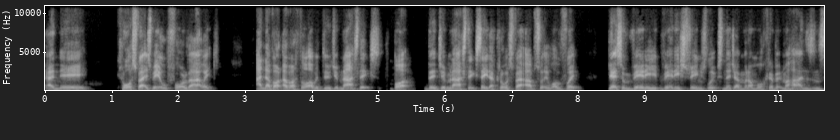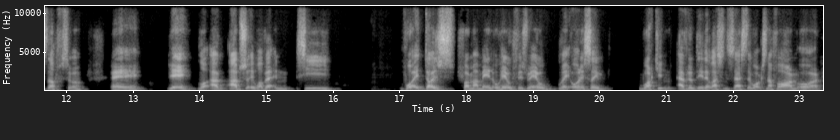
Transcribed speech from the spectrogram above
and uh, CrossFit as well for that. Like I never ever thought I would do gymnastics, but the gymnastics side of CrossFit, I absolutely love. Like get some very very strange looks in the gym when I'm walking about in my hands and stuff. So uh, yeah, look, I absolutely love it and see what it does for my mental health as well. Like honestly, working everybody that listens to this that works in a farm or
